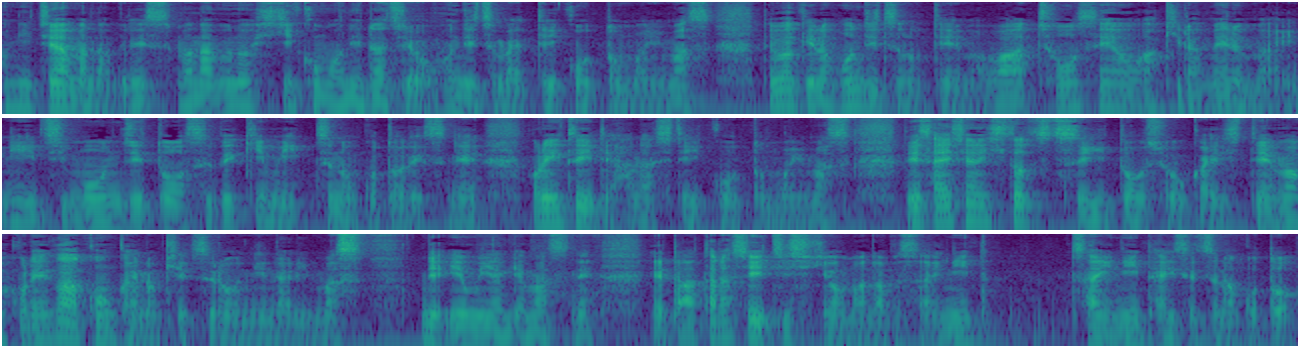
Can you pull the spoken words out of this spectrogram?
こんにちは、まなぶです。まなぶの引きこもりラジオ、本日もやっていこうと思います。というわけで本日のテーマは、挑戦を諦める前に自問自答すべき3つのことですね。これについて話していこうと思います。で、最初に1つツイートを紹介して、まあ、これが今回の結論になります。で、読み上げますね。えっと、新しい知識を学ぶ際に、際に大切なこと。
